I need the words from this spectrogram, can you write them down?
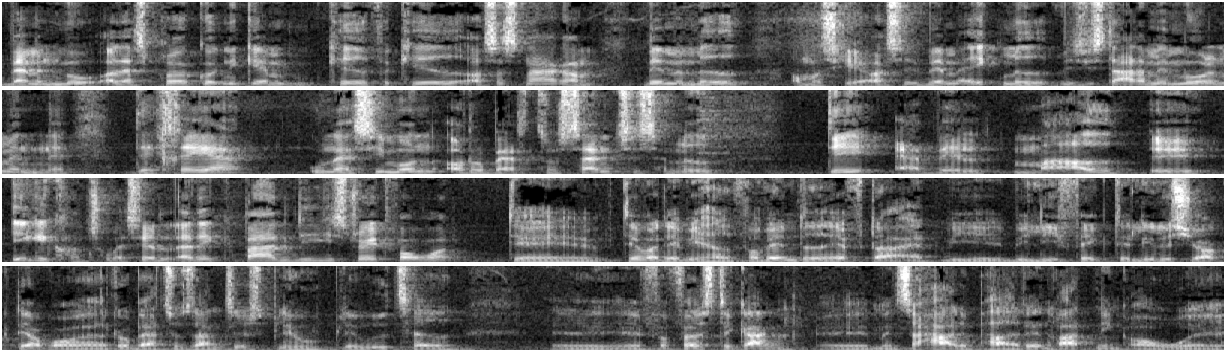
hvad man må, og lad os prøve at gå den igennem kæde for kæde, og så snakke om, hvem er med, og måske også, hvem er ikke med. Hvis vi starter med målmændene, De Gea, Unai Simon og Roberto Sanchez er med det er vel meget øh, ikke kontroversielt. Er det ikke bare lige straightforward? Det, det var det, vi havde forventet efter, at vi, vi lige fik det lille chok der, hvor Roberto Sanchez blev, blev udtaget øh, for første gang. Øh, men så har det peget den retning, og øh,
